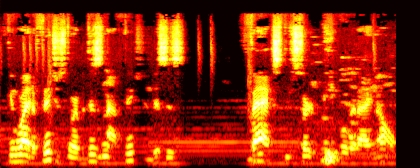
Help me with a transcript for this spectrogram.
You can write a fiction story, but this is not fiction. This is facts from certain people that I know.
